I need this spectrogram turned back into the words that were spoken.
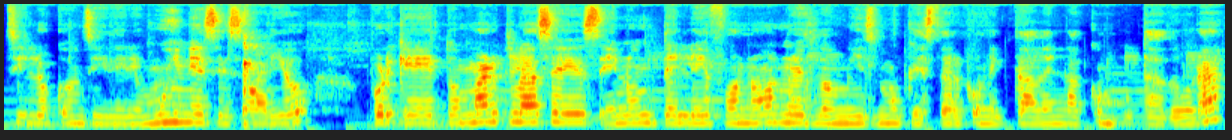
sí lo consideré muy necesario porque tomar clases en un teléfono no es lo mismo que estar conectada en la computadora.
